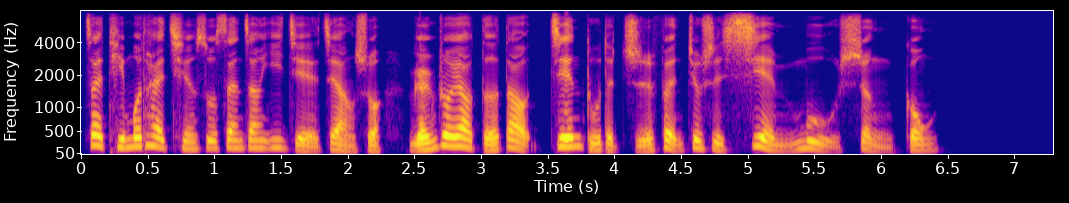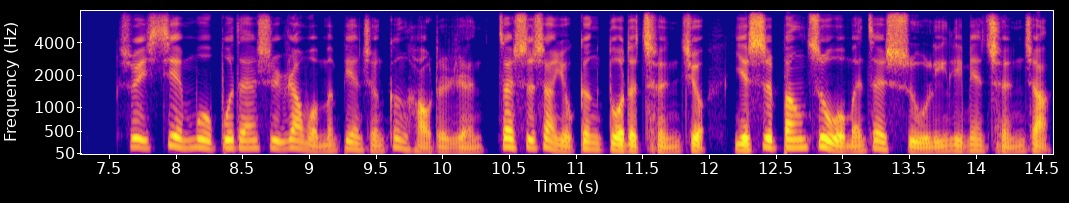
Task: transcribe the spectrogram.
在提摩太前书三章一节也这样说：人若要得到监督的职分，就是羡慕圣工。所以羡慕不单是让我们变成更好的人，在世上有更多的成就，也是帮助我们在属灵里面成长，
